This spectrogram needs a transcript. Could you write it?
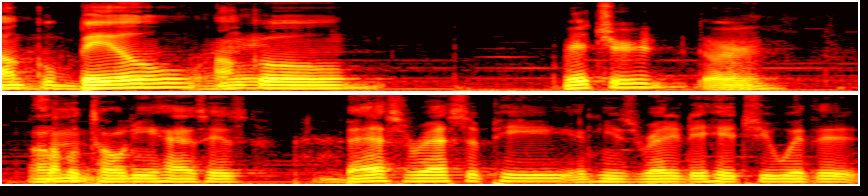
Uncle Bill, Right. Uncle Richard, or Uncle some- Tony has his best recipe, and he's ready to hit you with it.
